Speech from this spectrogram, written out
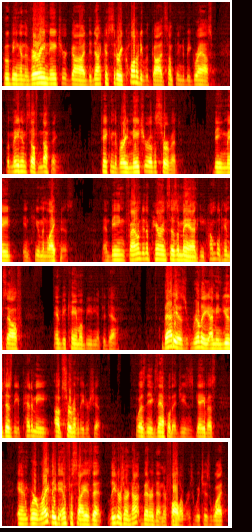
who, being in the very nature God, did not consider equality with God something to be grasped, but made himself nothing, taking the very nature of a servant, being made in human likeness. And being found in appearance as a man, he humbled himself and became obedient to death. That is really, I mean, used as the epitome of servant leadership, was the example that Jesus gave us. And we're rightly to emphasize that leaders are not better than their followers, which is what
